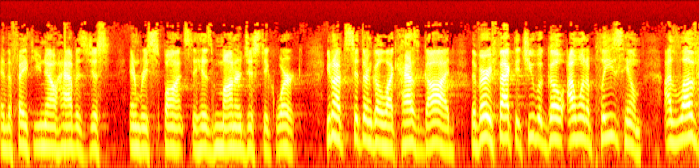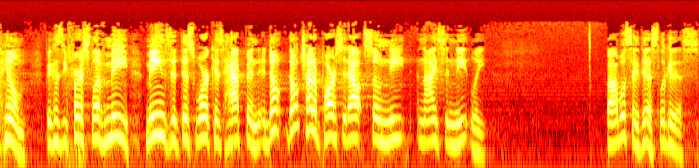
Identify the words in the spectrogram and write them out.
And the faith you now have is just in response to His monergistic work. You don't have to sit there and go, like, has God? The very fact that you would go, I want to please Him, I love Him, because he first loved me means that this work has happened. And don't, don't try to parse it out so neat, nice and neatly. But I will say this look at this.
